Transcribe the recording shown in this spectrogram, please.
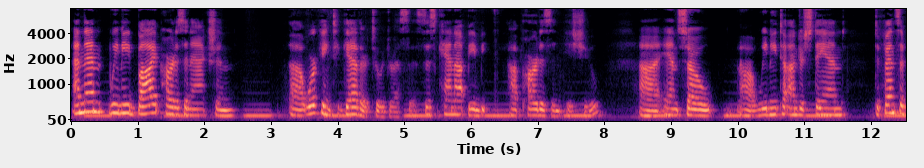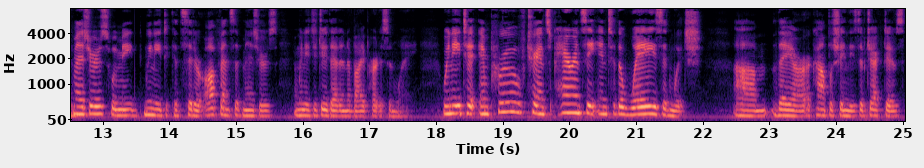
And then we need bipartisan action uh, working together to address this. This cannot be a partisan issue. Uh, and so uh, we need to understand defensive measures. We need, we need to consider offensive measures, and we need to do that in a bipartisan way. We need to improve transparency into the ways in which um, they are accomplishing these objectives,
